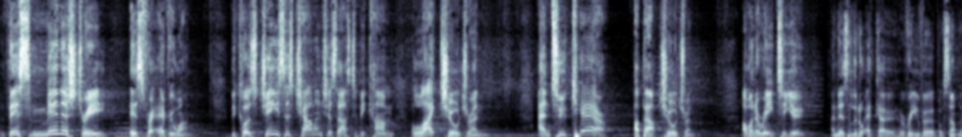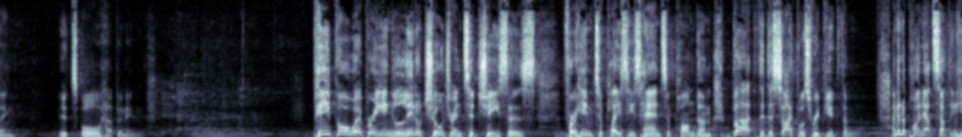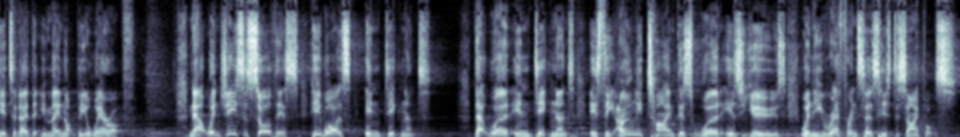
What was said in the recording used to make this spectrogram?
This ministry is for everyone because Jesus challenges us to become like children and to care about children. I want to read to you, and there's a little echo, a reverb or something. It's all happening. People were bringing little children to Jesus for him to place his hands upon them, but the disciples rebuked them. I'm going to point out something here today that you may not be aware of. Now, when Jesus saw this, he was indignant. That word indignant is the only time this word is used when he references his disciples.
